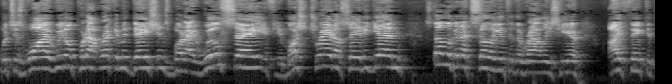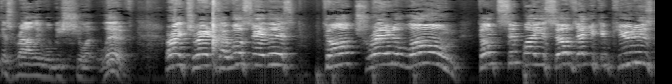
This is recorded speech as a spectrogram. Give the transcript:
which is why we don't put out recommendations. But I will say, if you must trade, I'll say it again, start looking at selling into the rallies here. I think that this rally will be short lived. All right, traders, I will say this don't trade alone. Don't sit by yourselves at your computers.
